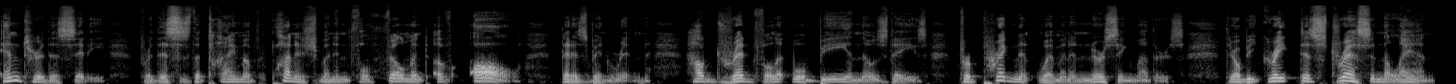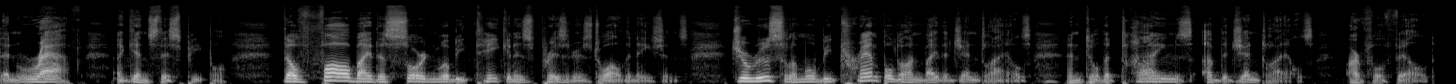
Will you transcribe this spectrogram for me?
enter the city, for this is the time of punishment and fulfillment of all that has been written. How dreadful it will be in those days for pregnant women and nursing mothers. There will be great distress in the land and wrath against this people. They'll fall by the sword and will be taken as prisoners to all the nations. Jerusalem will be trampled on by the Gentiles until the times of the Gentiles are fulfilled.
